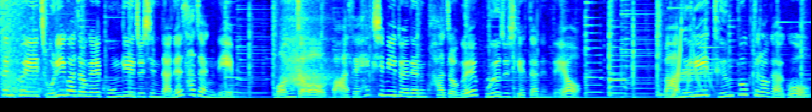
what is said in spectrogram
승크의 조리 과정을 공개해 주신다는 사장님. 먼저 맛의 핵심이 되는 과정을 보여주시겠다는데요. 마늘이 듬뿍 들어가고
